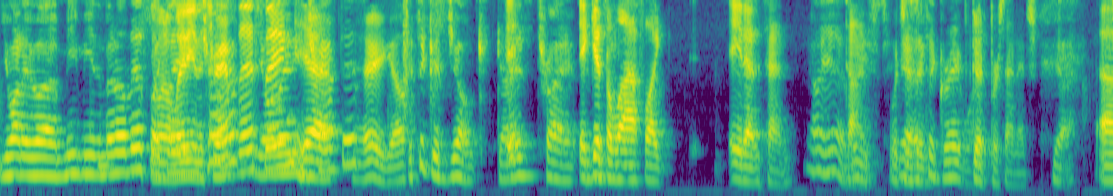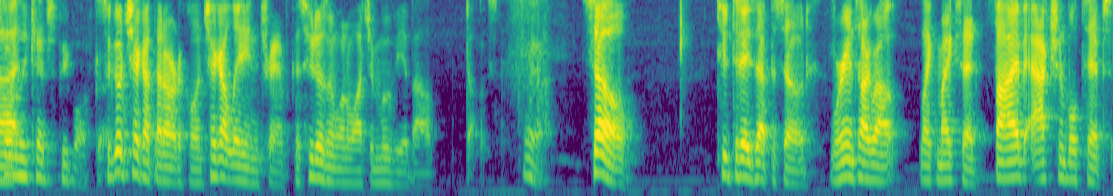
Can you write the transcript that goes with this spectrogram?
You want to uh, meet me in the middle of this? You like Lady and the Tramp this You thing? Lady Yeah, Tramp this? there you go. It's a good joke, guys. Try it. It It's gets a good one. laugh like eight out of ten. Oh yeah, at times, least. which Yeah, is a a great one. good percentage. Yeah, Uh, totally catches people off guard. So go check out that article and check out Lady and the Tramp because who doesn't want to watch a movie about dogs? Yeah. So, to today's episode, we're going to talk about, like Mike said, five actionable tips.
